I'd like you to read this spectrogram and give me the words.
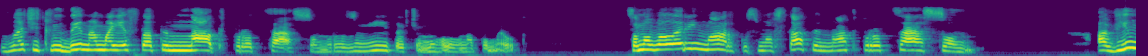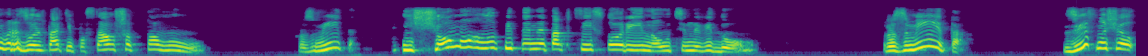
значить людина має стати над процесом. Розумієте, в чому головна помилка? Саме Валерій Маркус мав стати над процесом. А він в результаті поставив шапталу. Розумієте? І що могло піти не так в цій історії науці невідомо. Розумієте? Звісно, що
